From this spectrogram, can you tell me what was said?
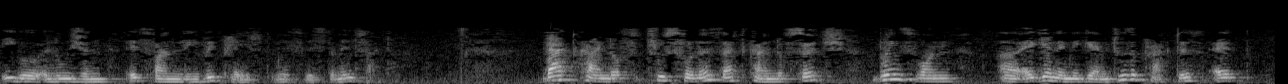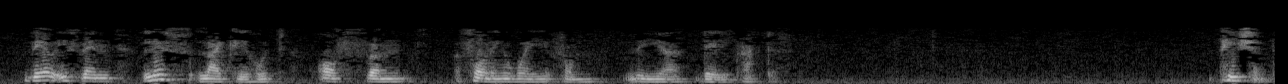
ego illusion is finally replaced with wisdom insight. That kind of truthfulness, that kind of search, brings one uh, again and again to the practice, and there is then less likelihood of um, falling away from the uh, daily practice. Patience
